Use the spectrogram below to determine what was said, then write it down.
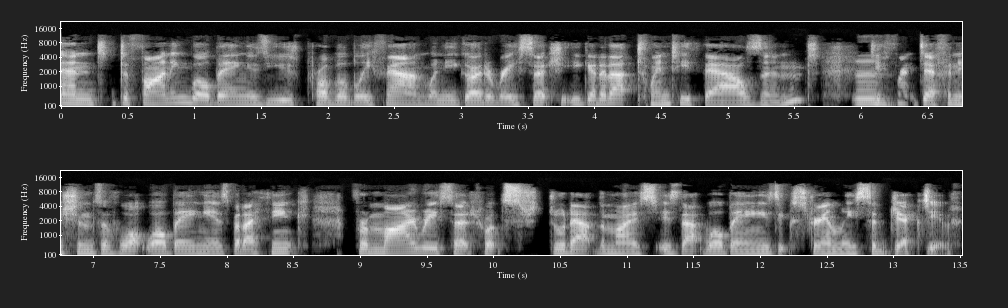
and defining well-being as you've probably found when you go to research it, you get about 20,000 mm. different definitions of what well-being is, but I think from my research what stood out the most is that well-being is extremely subjective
